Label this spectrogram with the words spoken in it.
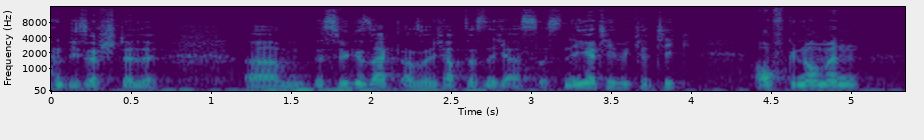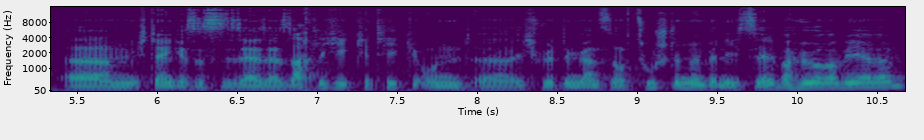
an dieser Stelle. Ähm, ist wie gesagt, also ich habe das nicht als, als negative Kritik aufgenommen. Ähm, ich denke, es ist sehr, sehr sachliche Kritik und äh, ich würde dem Ganzen auch zustimmen, wenn ich selber Hörer wäre.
